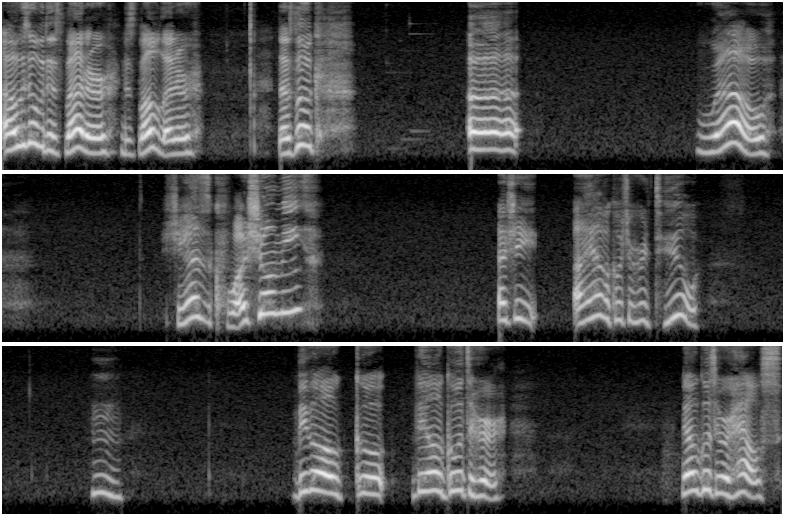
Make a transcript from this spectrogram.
I was over this letter, this love letter. Let's look. Uh. Wow. She has a crush on me? Actually, I have a crush on her too. Hmm. Maybe I'll go. Maybe I'll go to her. Maybe I'll go to her house.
